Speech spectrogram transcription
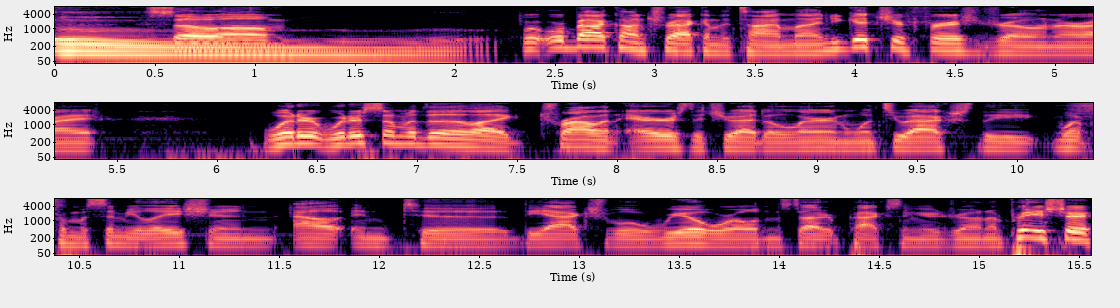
Ooh. So, um, We're, we're back on track in the timeline. You get your first drone. All right. What are what are some of the like trial and errors that you had to learn once you actually went from a simulation out into the actual real world and started practicing your drone? I'm pretty sure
